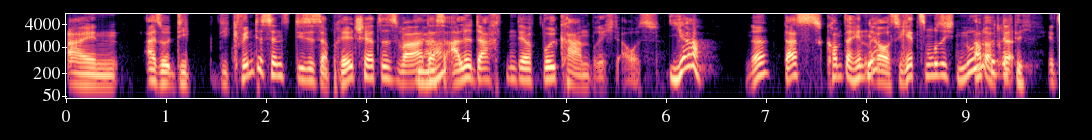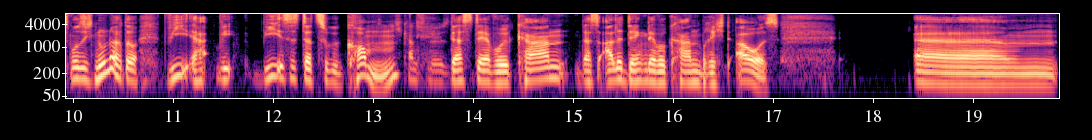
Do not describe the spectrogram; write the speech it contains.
ein, also die, die Quintessenz dieses Aprilscherzes war, Ja. dass alle dachten, der Vulkan bricht aus. Ja. Ne? Das kommt da hinten Ja. raus. Jetzt muss ich nur Absolut noch, da, jetzt muss ich nur noch, wie, wie, wie ist es dazu gekommen, dass der Vulkan, dass alle denken, der Vulkan bricht aus? Ähm,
